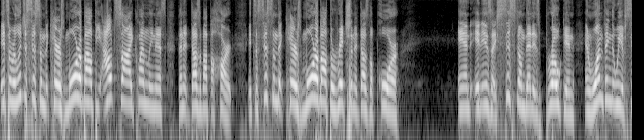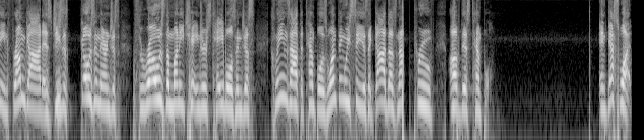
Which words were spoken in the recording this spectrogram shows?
It's a religious system that cares more about the outside cleanliness than it does about the heart. It's a system that cares more about the rich than it does the poor. And it is a system that is broken. And one thing that we have seen from God as Jesus goes in there and just throws the money changers' tables and just cleans out the temple is one thing we see is that God does not approve of this temple. And guess what?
